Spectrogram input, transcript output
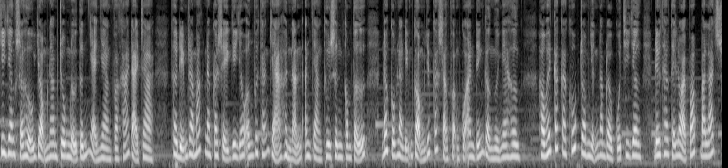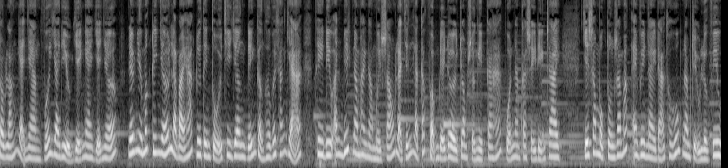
Chi Dân sở hữu giọng nam trung nữ tính nhẹ nhàng và khá đại trà. Thời điểm ra mắt, nam ca sĩ ghi dấu ấn với khán giả hình ảnh anh chàng thư sinh công tử. Đó cũng là điểm cộng giúp các sản phẩm của anh đến gần người nghe hơn. Hầu hết các ca khúc trong những năm đầu của Chi Dân đều theo thể loại pop ballad sâu lắng nhẹ nhàng với giai điệu dễ nghe dễ nhớ. Nếu như Mất trí nhớ là bài hát đưa tên tuổi Chi Dân đến gần hơn với khán giả, thì điều anh biết năm 2016 lại chính là tác phẩm để đời trong sự nghiệp ca hát của nam ca sĩ điển trai. Chỉ sau một tuần ra mắt, MV này đã thu hút 5 triệu lượt view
